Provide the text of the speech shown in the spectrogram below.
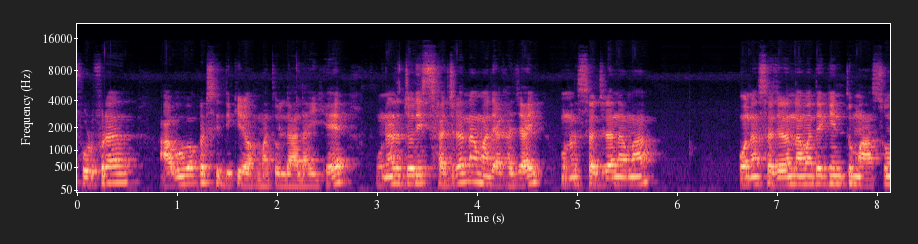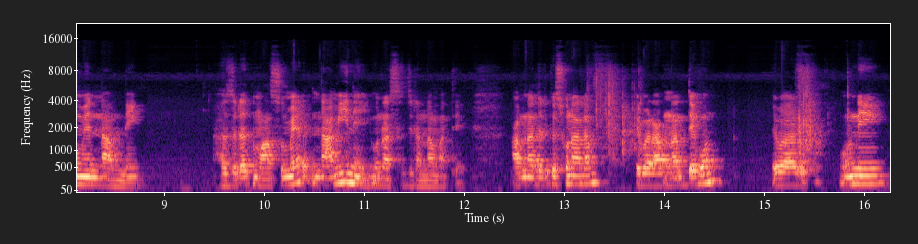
ফুরফুরা আবু বকর সিদ্দিকী রহমাতুল্লাহ আলাইহে ওনার যদি সাজরানামা দেখা যায় ওনার সাজরানামা ওনার সাজরানামাতে কিন্তু মাসুমের নাম নেই। হজরত মাসুমের নামই নেই ওনার সাজরানামাতে। আপনাদেরকে শোনালাম। এবার আপনার দেখুন। এবার উনি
